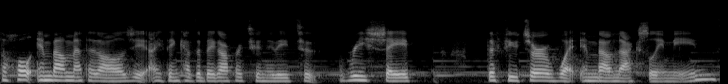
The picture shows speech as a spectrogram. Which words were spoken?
the whole inbound methodology, I think has a big opportunity to reshape the future of what inbound actually means.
